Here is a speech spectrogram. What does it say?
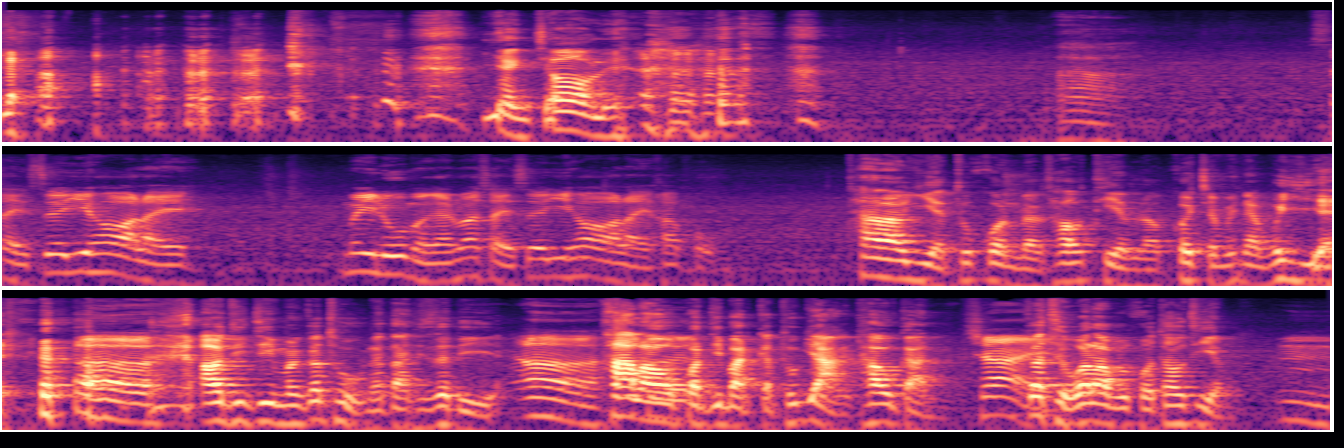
แล้ว อย่างชอบเลย อ่า ใส่เสื้อยี่ห้ออะไร ไม่รู้เหมือนกันว่าใส่เสื้อยี่ห้ออะไรครับผม ถ้าเราเหยียดทุกคนแบบเท่าเทียมเราก็จะไม่นับว่าเหยียดเออเอาจริงๆมันก็ถูกนะตามทฤษฎีเออถ้าเราปฏิบัติกับทุกอย่างเท่ากันใช่ก็ถือว่าเราเป็นคนเท่าเทียม อืม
